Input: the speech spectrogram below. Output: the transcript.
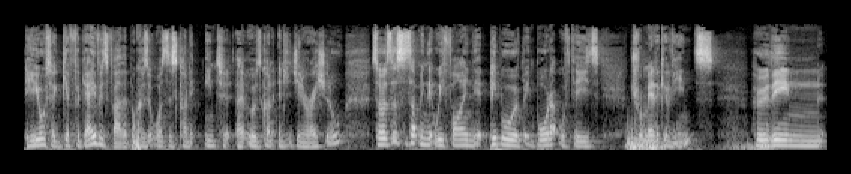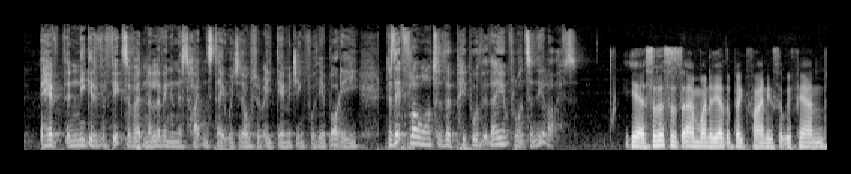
he also forgave his father because it was this kind of inter, uh, it was kind of intergenerational. So, is this something that we find that people who have been brought up with these traumatic events, who then have the negative effects of it and are living in this heightened state, which is ultimately damaging for their body, does that flow onto the people that they influence in their lives? Yeah, so this is um, one of the other big findings that we found.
